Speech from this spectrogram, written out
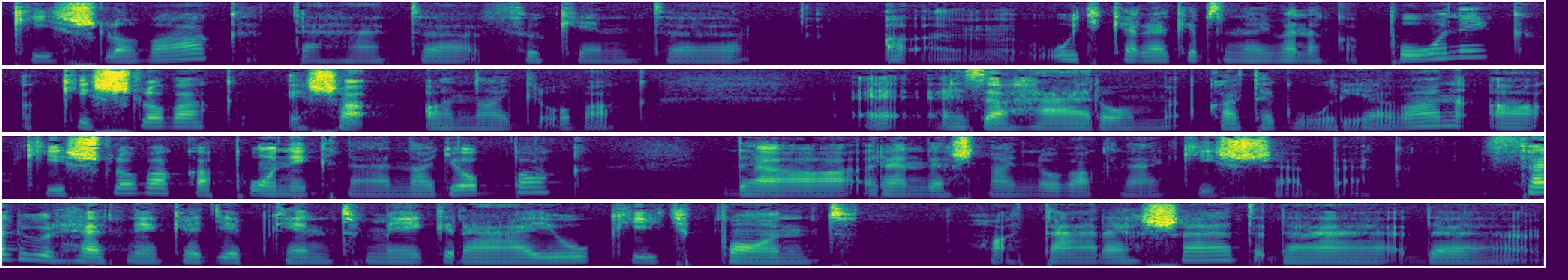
kis lovak, tehát főként úgy kell elképzelni, hogy vannak a pónik, a kis lovak és a, a nagy lovak. E, ez a három kategória van. A kis lovak a póniknál nagyobbak, de a rendes nagy lovaknál kisebbek. Felülhetnék egyébként még rájuk, így pont határeset, de, de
